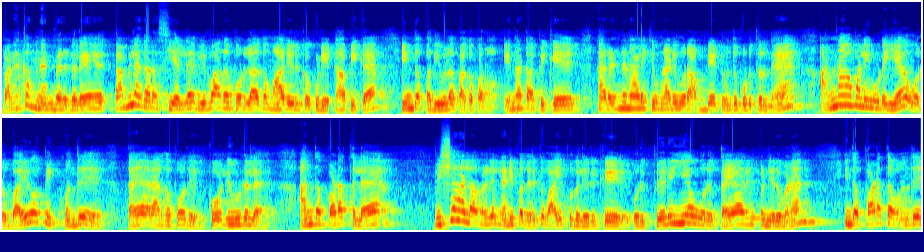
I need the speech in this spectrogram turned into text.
வணக்கம் நண்பர்களே தமிழக அரசியலில் விவாத பொருளாக மாறி இருக்கக்கூடிய டாப்பிக்கை இந்த பதிவில் பார்க்க போகிறோம் என்ன டாப்பிக்கு நான் ரெண்டு நாளைக்கு முன்னாடி ஒரு அப்டேட் வந்து கொடுத்துருந்தேன். அண்ணாமலையுடைய ஒரு பயோபிக் வந்து தயாராக போகுது கோலிவுட்டில் அந்த படத்தில் விஷால் அவர்கள் நடிப்பதற்கு வாய்ப்புகள் இருக்குது ஒரு பெரிய ஒரு தயாரிப்பு நிறுவனம் இந்த படத்தை வந்து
